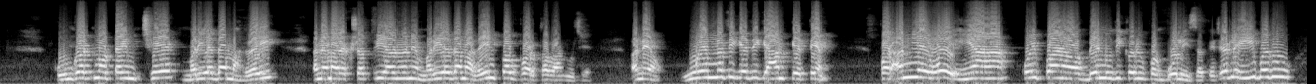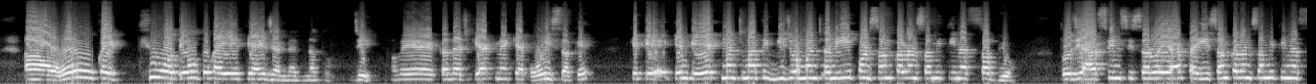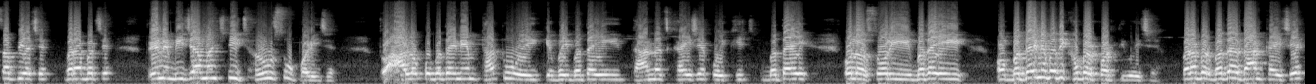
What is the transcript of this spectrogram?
ઘૂંઘટનો ટાઈમ છે, મર્યાદામાં રહી અને અમારે ક્ષત્રિયોને મર્યાદામાં રહીને પગભર થવાનું છે. અને હું એમ નથી કહેતી કે આમ કે તેમ, પણ અન્યાય હોય અહીંયા કોઈ પણ બેનું દીકરીઓ પણ બોલી શકે છે. એટલે એ બધું હોવું કઈ થયું હોત એવું તો કઈ ત્યાં એજન્ડા જ નતું જી. હવે કદાચ ક્યાંક ને ક્યાંક હોઈ શકે. કે કેમ કે એક મંચમાંથી બીજો મંચ અને એ પણ સંકલન સમિતિના સભ્યો. તો જે અશ્વિનસિંહ સરવૈયા હતા એ સંકલન સમિતિના સભ્ય છે. બરાબર છે? તો એને બીજા મંચની જરૂર શું પડી છે? તો આ લોકો બધાને એમ થતું હોય કે ભાઈ બધા ધાન જ ખાય છે, કોઈ ખીચ, બધાય, ઓલો સોરી બધા બધાને બધી ખબર પડતી હોય છે. બરાબર? બધા ધાન ખાય છે.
